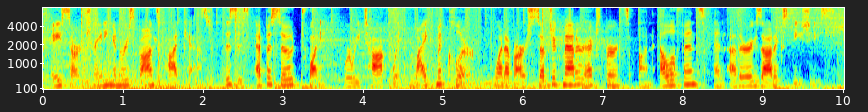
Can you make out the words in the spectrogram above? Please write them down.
ASAR Training and Response Podcast. This is episode 20, where we talk with Mike McClure, one of our subject matter experts on elephants and other exotic species.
